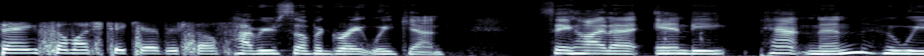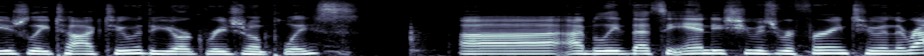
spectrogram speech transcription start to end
Thanks so much. Take care of yourself. Have yourself a great weekend. Say hi to Andy Pattenden, who we usually talk to with the York Regional Police. Uh, I believe that's the Andy she was referring to in the rap.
